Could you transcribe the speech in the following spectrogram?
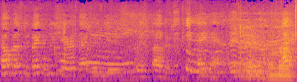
Help us to faithfully share that good news with others. Amen. Amen. Amen.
